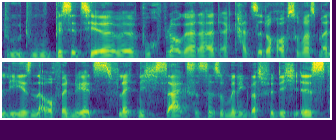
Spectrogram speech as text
du, du bist jetzt hier äh, Buchblogger, da, da kannst du doch auch sowas mal lesen, auch wenn du jetzt vielleicht nicht sagst, dass das unbedingt was für dich ist.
